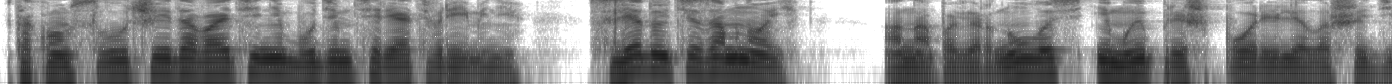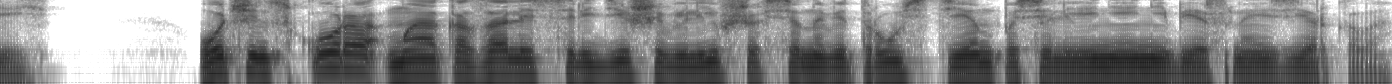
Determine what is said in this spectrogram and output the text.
«В таком случае давайте не будем терять времени. Следуйте за мной». Она повернулась, и мы пришпорили лошадей. Очень скоро мы оказались среди шевелившихся на ветру стен поселения Небесное Зеркало.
